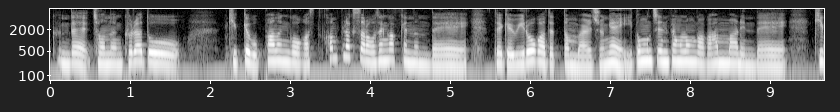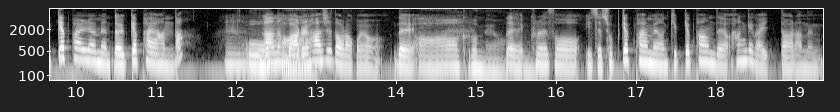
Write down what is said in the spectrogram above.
근데 저는 그래도 깊게 못 파는 거가 컴플렉스라고 생각했는데 되게 위로가 됐던 말 중에 이동진 평론가가 한 말인데 깊게 팔려면 넓게 파야 한다? 음. 오, 라는 아. 말을 하시더라고요. 네. 아 그렇네요. 네, 음. 그래서 이제 좁게 파면 깊게 파는데 한계가 있다라는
